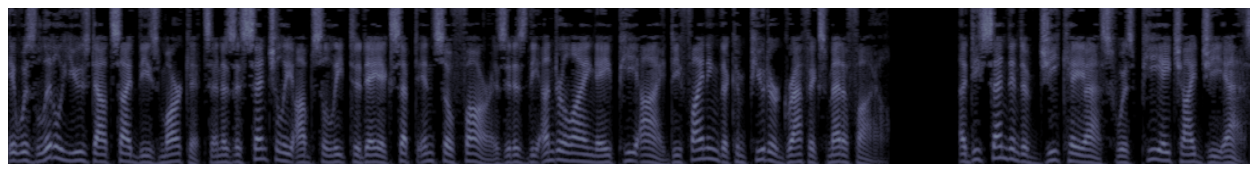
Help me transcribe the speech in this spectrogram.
It was little used outside these markets and is essentially obsolete today except insofar as it is the underlying API defining the computer graphics metafile. A descendant of GKS was PHIGS.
